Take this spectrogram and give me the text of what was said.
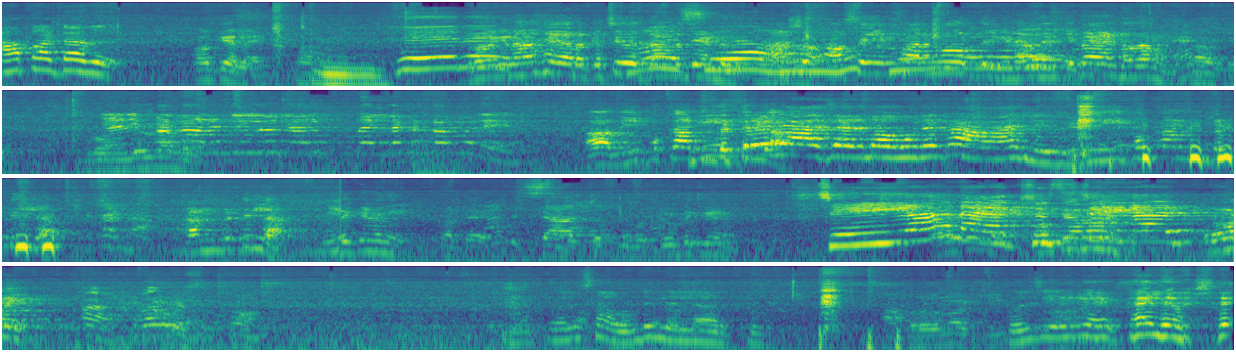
ആ പാട്ടത് ഹെയർ ഒക്കെ എനിക്ക് വേണ്ടതാണ് ആ നീ ഇപ്പൊ കണ്ടിട്ടില്ല കണ്ടിട്ടില്ല കണ്ടിട്ടില്ല നീ മറ്റേ സ്റ്റാച്ചു ഇതൊക്കെയാണ് ചെയ്യാൻ അതുപോലെ സൗണ്ട് ഇല്ല എല്ലാവർക്കും. ഒരു ശരി കേൾക്കാല്ലേ പക്ഷെ?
